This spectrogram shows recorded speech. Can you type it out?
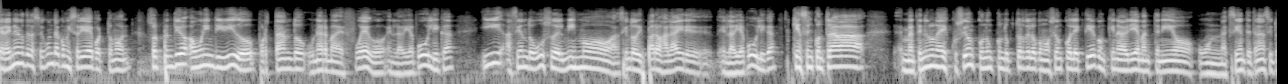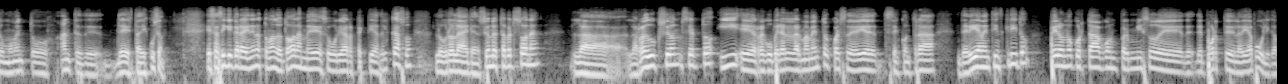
Carabineros de la Segunda Comisaría de Puerto Montt sorprendió a un individuo portando un arma de fuego en la vía pública y haciendo uso del mismo, haciendo disparos al aire en la vía pública, quien se encontraba manteniendo una discusión con un conductor de locomoción colectiva con quien habría mantenido un accidente de tránsito un momento antes de, esta discusión. Es así que Carabineros, tomando todas las medidas de seguridad respectivas del caso, logró la detención de esta persona, la, la reducción, ¿cierto? Y eh, recuperar el armamento, el cual se, debía, se encontraba debidamente inscrito, pero no cortaba con permiso de, de, de de la vía pública.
